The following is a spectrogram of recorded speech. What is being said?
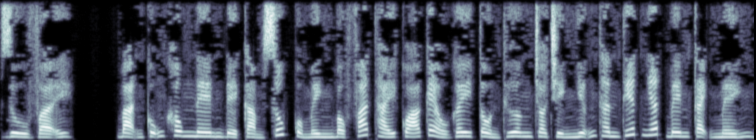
Dù vậy, bạn cũng không nên để cảm xúc của mình bộc phát thái quá kẻo gây tổn thương cho chính những thân thiết nhất bên cạnh mình.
